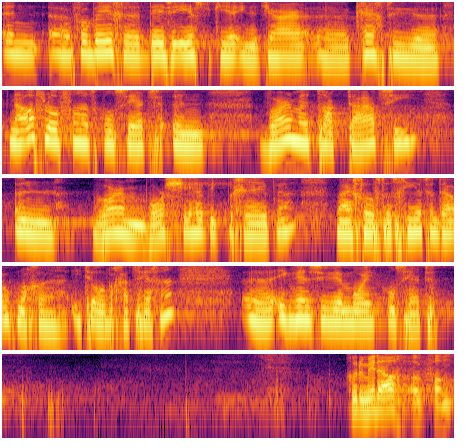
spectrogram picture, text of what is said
en uh, vanwege deze eerste keer in het jaar uh, krijgt u uh, na afloop van het concert een warme tractatie, een warm worstje heb ik begrepen. Maar ik geloof dat Geert daar ook nog iets over gaat zeggen. ik wens u een mooi concert. Goedemiddag, ook van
